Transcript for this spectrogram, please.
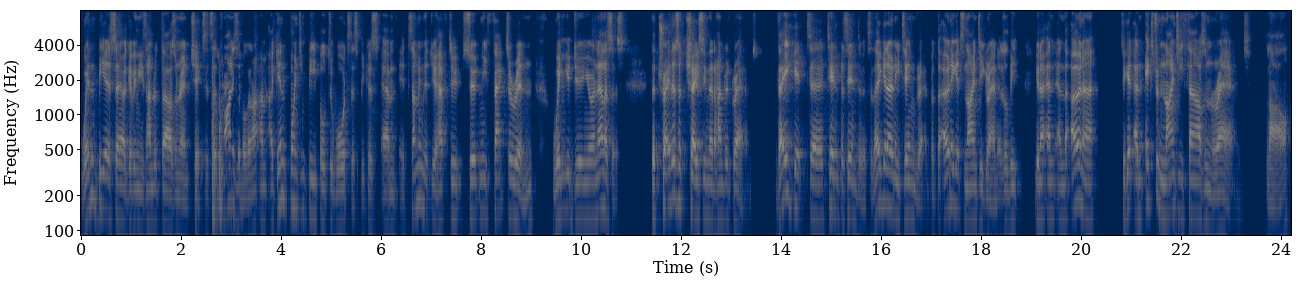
when BSA are giving these 100,000 Rand checks, it's advisable. And I, am again pointing people towards this because um, it's something that you have to certainly factor in when you're doing your analysis. The traders are chasing that 100 grand. They get uh, 10% of it. So they get only 10 grand, but the owner gets 90 grand. It'll be, you know, and, and the owner to get an extra 90,000 Rand, Lyall,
